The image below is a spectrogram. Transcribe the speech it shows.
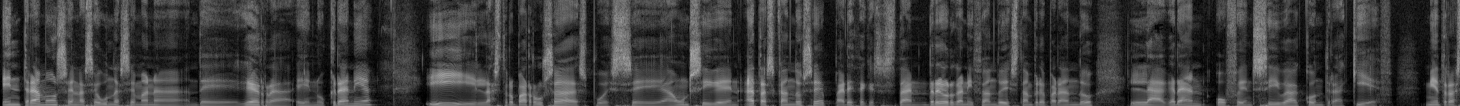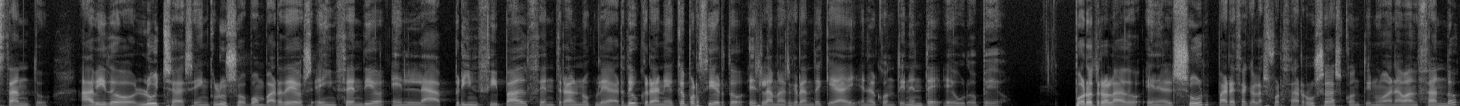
Entramos en la segunda semana de guerra en Ucrania y las tropas rusas pues eh, aún siguen atascándose, parece que se están reorganizando y están preparando la gran ofensiva contra Kiev. Mientras tanto, ha habido luchas e incluso bombardeos e incendios en la principal central nuclear de Ucrania, que por cierto es la más grande que hay en el continente europeo. Por otro lado, en el sur parece que las fuerzas rusas continúan avanzando,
